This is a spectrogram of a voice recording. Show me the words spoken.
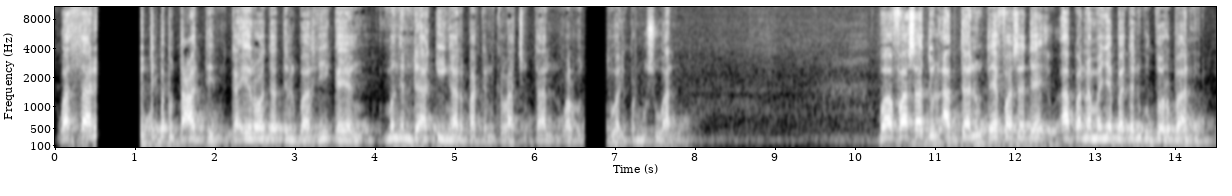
Wathari muta'addin ka iradatil baghi kaya menghendaki ngarepaken kelacutan wal udwan permusuhan. Wa fasadul abdanu te fasade apa namanya badan ku dorbani.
